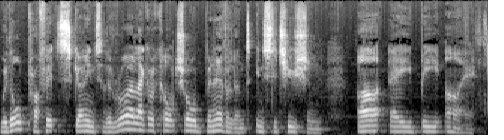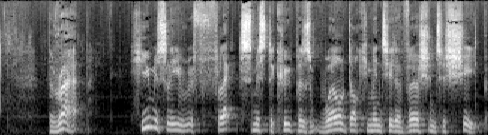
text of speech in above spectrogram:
with all profits going to the Royal Agricultural Benevolent Institution, RABI. The rap humorously reflects Mr. Cooper's well documented aversion to sheep.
